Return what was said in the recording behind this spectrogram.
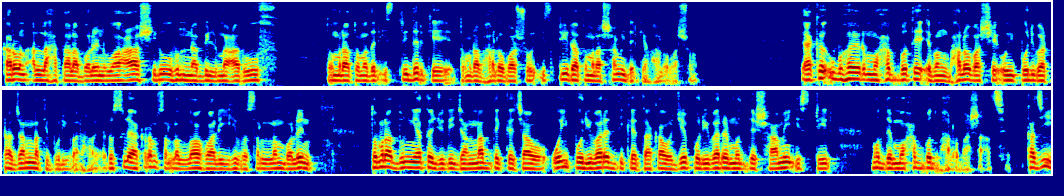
কারণ আল্লাহ তালা বলেন ওয়া শিরুহুন্না বিল মারুফ। তোমরা তোমাদের স্ত্রীদেরকে তোমরা ভালোবাসো, স্ত্রীরা তোমরা স্বামীদেরকে ভালোবাসো। একে উভয়ের মহাব্বতে এবং ভালোবাসে ওই পরিবারটা জান্নাতি পরিবার হয়। রসুল আকরম সাল্লাহ আলী ওসাল্লাম বলেন তোমরা দুনিয়াতে যদি জান্নাত দেখতে চাও, ওই পরিবারের দিকে তাকাও, যে পরিবারের মধ্যে স্বামী, স্ত্রীর মধ্যে মহাব্বত, ভালোবাসা আছে। কাজী,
